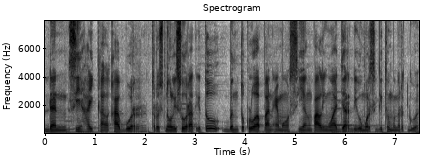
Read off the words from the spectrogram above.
Dan si Haikal kabur terus nulis surat itu bentuk luapan emosi yang paling wajar di umur segitu menurut gue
